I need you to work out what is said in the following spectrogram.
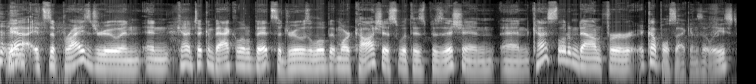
yeah, it surprised Drew and and kind of took him back a little bit. So Drew was a little bit more cautious with his position and kind of slowed him down for a couple seconds at least.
